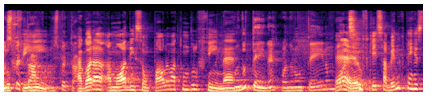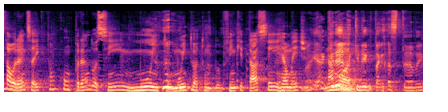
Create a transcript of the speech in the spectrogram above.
um espetáculo, um espetáculo. Agora a moda em São Paulo é o atum bluefin, né? Quando tem, né? Quando não tem, não É, eu fiquei sabendo que tem restaurantes aí que estão comprando assim muito, muito atum bluefin que tá assim realmente É a na grana moda. que o nego tá gastando, hein?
